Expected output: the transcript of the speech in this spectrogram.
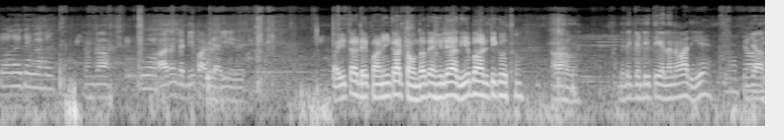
ਚਲੋ ਚੰਗਾ ਫਿਰ। ਚੰਗਾ। ਆ ਤਾਂ ਗੱਡੀ ਪਾ ਕੇ ਲਿਆ ਜੀ ਨਹੀਂ ਤੇ ਭਾਈ ਤੁਹਾਡੇ ਪਾਣੀ ਘੱਟ ਆਉਂਦਾ ਤੇ ਅਸੀਂ ਲਿਆ ਦਈਏ ਬਾਲਟੀ ਕੋ ਉਥੋਂ। ਆਹੋ। ਨਹੀਂ ਤੇ ਗੱਡੀ ਤੇਲ ਨਵਾ ਦਈਏ। ਯਾਰ।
